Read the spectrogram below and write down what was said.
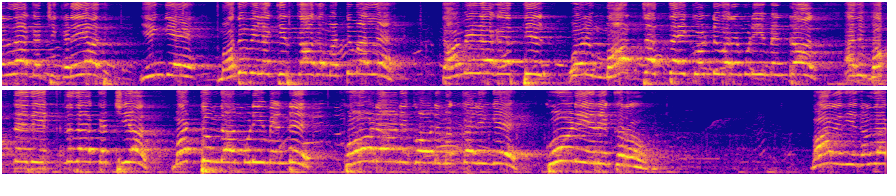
ஜனதா கட்சி கிடையாது. இங்கே மதுவிலக்கிற்காக மட்டுமல்ல தமிழகத்தில் ஒரு மாற்றத்தை கொண்டு வர முடியும் என்றால் அது பாரதிய ஜனதா கட்சியால் மட்டும்தான் முடியும் என்று கோடானு கோடி மக்கள் இங்கே கூடி இருக்கிறோம் பாரதிய ஜனதா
